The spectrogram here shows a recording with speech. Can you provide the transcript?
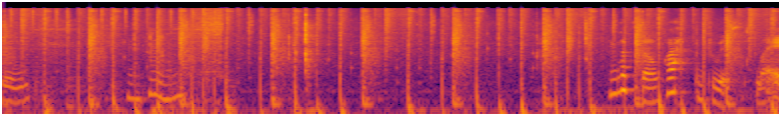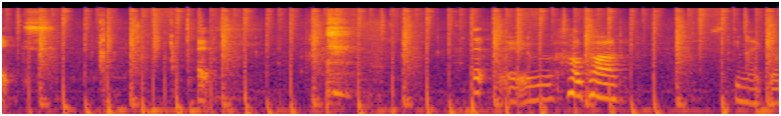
Ooh. Mhm. What the what happened to his legs? Uh, uh-oh. Oh god. He might kill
